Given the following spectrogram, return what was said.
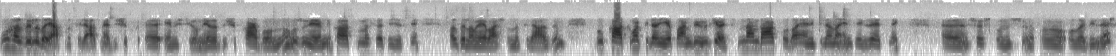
bu hazırlığı da yapması lazım. Yani düşük e, emisyonu ya da düşük karbonlu uzun erimli kalkınma stratejisi hazırlamaya başlaması lazım. Bu kalkınma planı yapan bir ülke açısından daha kolay yani plana entegre etmek e, söz konusu e, olabilir.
